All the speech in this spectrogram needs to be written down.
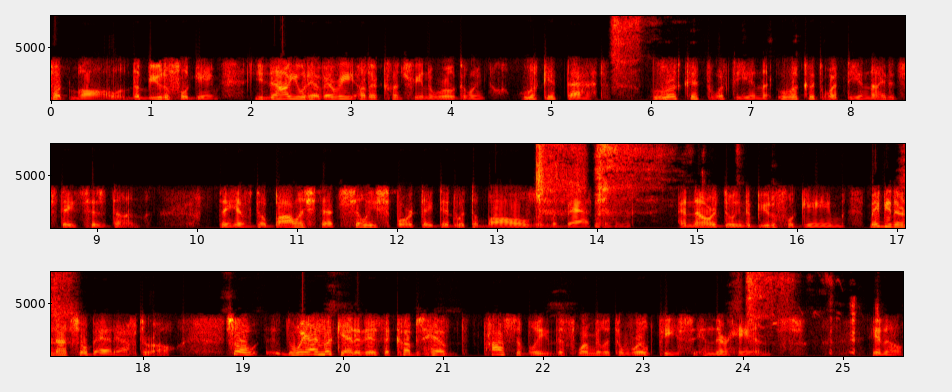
Football, the beautiful game. You, now you would have every other country in the world going, look at that. Look at what the look at what the United States has done. They have abolished that silly sport they did with the balls and the bats and and now are doing the beautiful game. Maybe they're not so bad after all. So the way I look at it is the Cubs have possibly the formula to world peace in their hands. You know,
